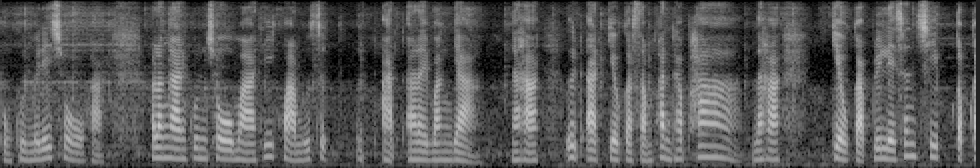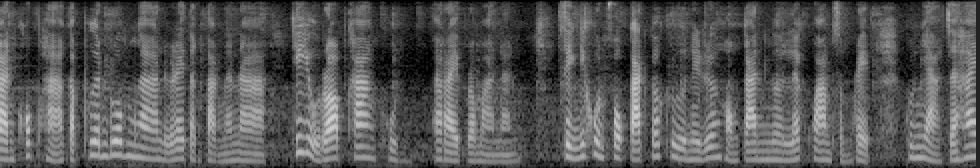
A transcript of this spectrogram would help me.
ของคุณไม่ได้โชว์ค่ะ พลังงานคุณโชว์มาที่ความรู้สึกอึดอัดอะไรบางอย่างนะคะ อึดอัดเกี่ยวกับสัมพันธภาพนะคะ เกี่ยวกับ relationship กับการคบหากับเพื่อนร่วมงานหรืออะไรต่างๆ นานา ที่อยู่รอบข้างคุณอะไรประมาณนั้น สิ่งที่คุณโฟกัสก็คือในเรื่องของการเงินและความสำเร็จ คุณอยากจะให้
